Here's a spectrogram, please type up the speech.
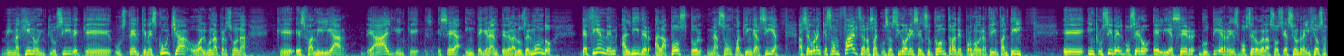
Me imagino inclusive que usted que me escucha o alguna persona que es familiar de alguien que sea integrante de la luz del mundo, defienden al líder, al apóstol Nazón Joaquín García. Aseguran que son falsas las acusaciones en su contra de pornografía infantil. Eh, inclusive el vocero Eliezer Gutiérrez, vocero de la Asociación Religiosa,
